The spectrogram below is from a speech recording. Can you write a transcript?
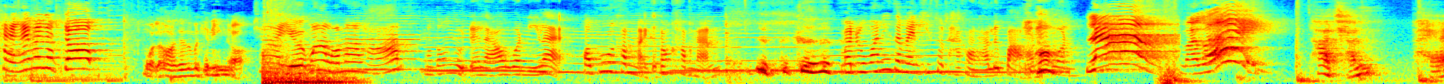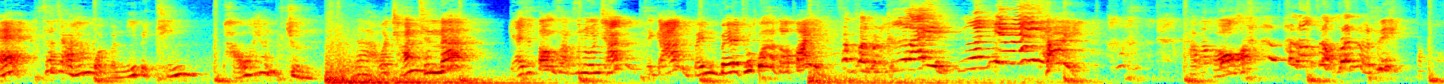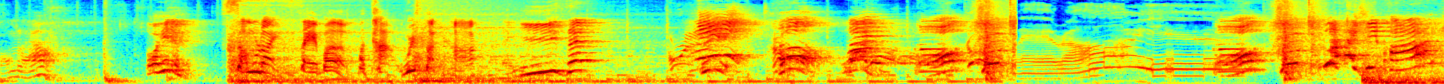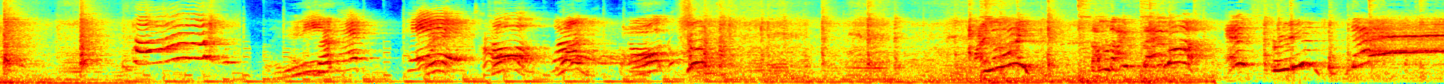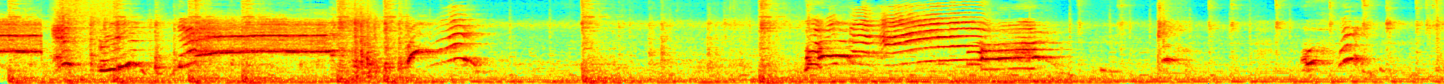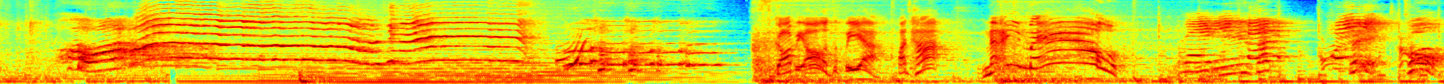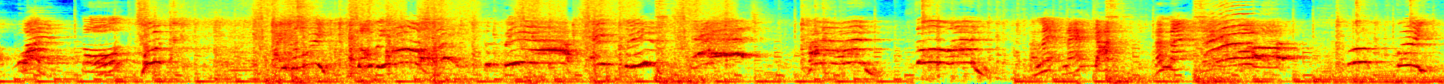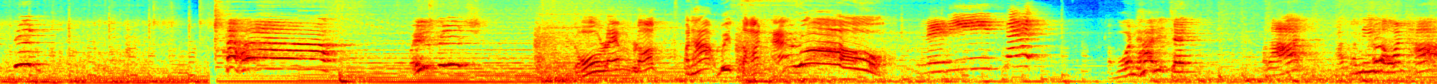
แข่งให้มันจบจบหมดแล้วเหรอใช้สมัครแค่นี้เหรอ ๆใช่เยอะมากแล้วนาทัศน์มันต้องหยุดได้แล้ววันนี้แหละ พอพูดคำไหนก็ต้องคำนั้น มาดูว่านี่จะเป็นคลิปสุดท้ายของทัศน์หรือเปล่านะทุกคนเริ่มมาเลย ถ้าฉัน แพ้ฉันจะเอาทั้งหมดวันนี้ไปทิ้ง เผาให้มันจุนถ้าหากว่าฉันชนะ แกจะต้องสนับสนุนฉันในการเป็นเบทูเบอร์ต่อไป สับสนุนคืออะไร เงินใช่ไหมใช่ถ้าพร้อมพลังสับสนุนดิถ้าพร้อมแล้ว ตัวที่หนึ่งซามูไรเซเบอร์ปะทะวิสัทอาในดีเซ็ตเฮ้โชวันโกชุด Where are you โกชุดว้ายชิบหาย รีเซ็ตเฮ้โชวันโกชุดไปเลยซามูไรเซเบอร์เอ็กซ์ตรีมเอ็กซ์ตรีม สเปียปะทะไนแมวเลดี้เซ็ตเฮ้โชวันโกชุด ไปเลยสกอร์ปิโอสเปียเอ็กซ์ตรีมแดชฆ่ามันสู้มันนั่นแหละแรงจัด นั่นแหละแล้วไม่ดิ้นฮ่าฮ่าฟินฟินิชโกเรมบล็อกปะทะวิสานแอโร่ เลดี้เซ็ต กระบวนท่าที่เจ็ดปรานอัศนีตะวันทา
